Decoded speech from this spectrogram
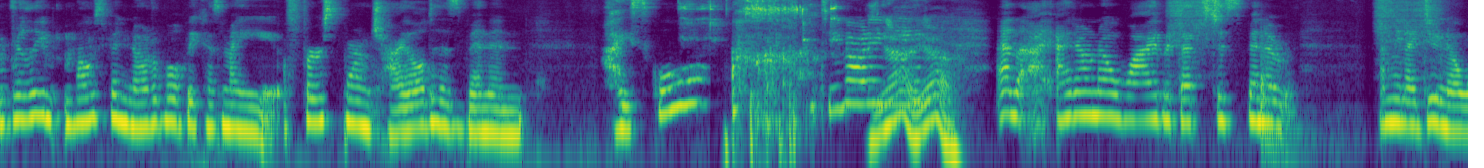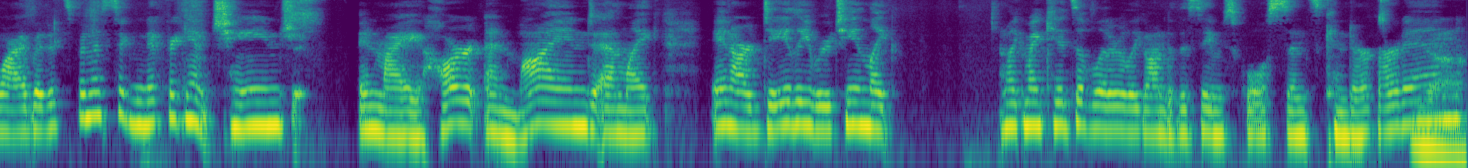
really most been notable because my firstborn child has been in high school. Do you know what I Yeah, mean? yeah. And I, I don't know why, but that's just been a. I mean, I do know why, but it's been a significant change in my heart and mind and like in our daily routine. Like, like my kids have literally gone to the same school since kindergarten. Yeah.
